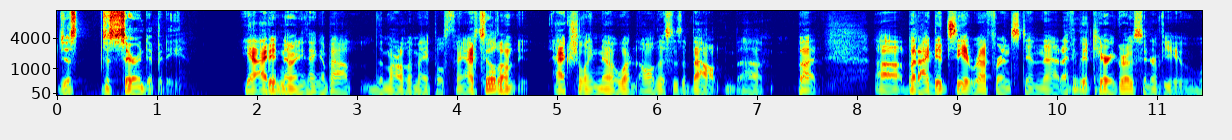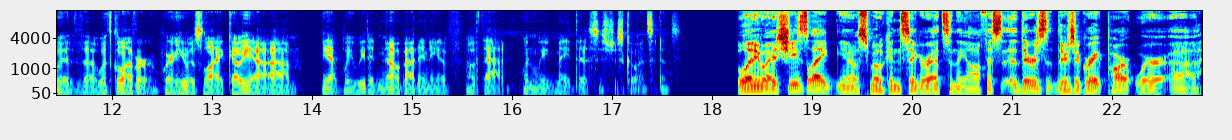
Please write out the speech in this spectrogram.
just just serendipity. Yeah, I didn't know anything about the Marla Maples thing. I still don't actually know what all this is about, uh, but uh, but I did see it referenced in that. I think that Terry Gross interview with uh, with Glover, where he was like, "Oh yeah, um, yeah, we, we didn't know about any of, of that when we made this. It's just coincidence." Well, anyway, she's like, you know, smoking cigarettes in the office. There's there's a great part where uh,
